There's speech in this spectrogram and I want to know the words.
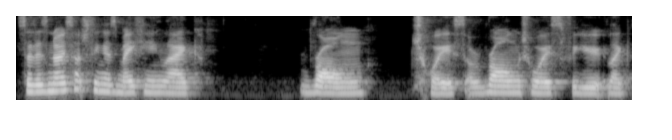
So there's no such thing as making like wrong choice or wrong choice for you like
